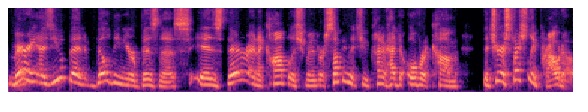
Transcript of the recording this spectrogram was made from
Mary, as you've been building your business, is there an accomplishment or something that you kind of had to overcome that you're especially proud of?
